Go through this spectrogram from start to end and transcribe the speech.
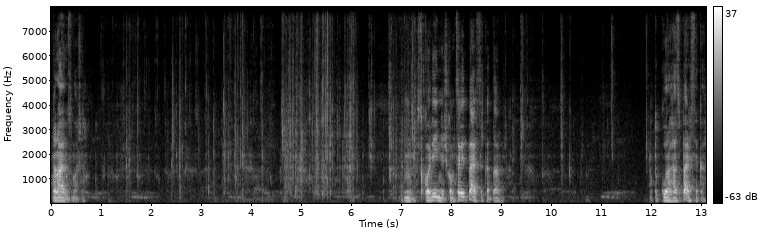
Реально смачно. М, З коріннячком. Це від персика, так. То курага з персика.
